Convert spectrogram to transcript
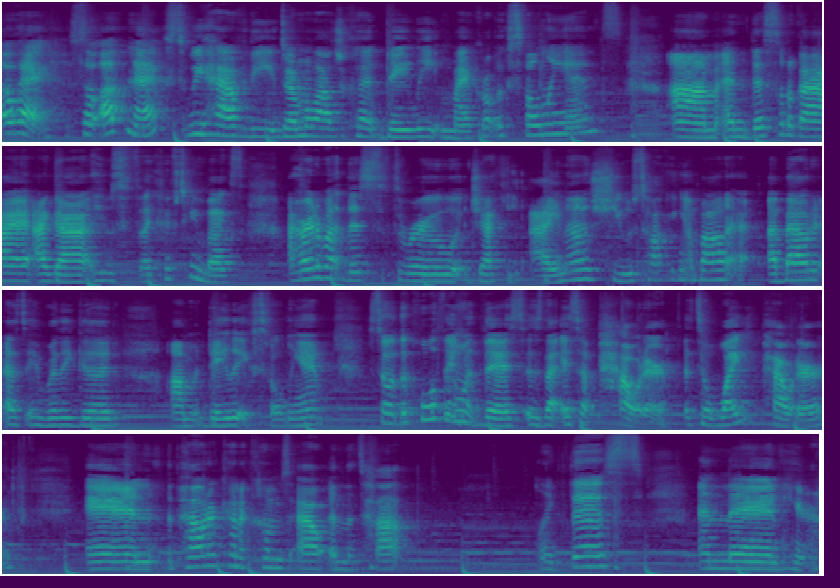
Okay, so up next we have the Dermalogica Daily Microfoliants. Um, and this little guy I got, he was like 15 bucks. I heard about this through Jackie Aina. She was talking about it, about it as a really good um, daily exfoliant. So the cool thing with this is that it's a powder. It's a white powder and the powder kind of comes out in the top like this. And then here,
